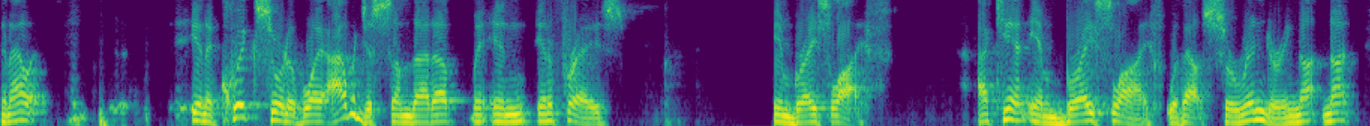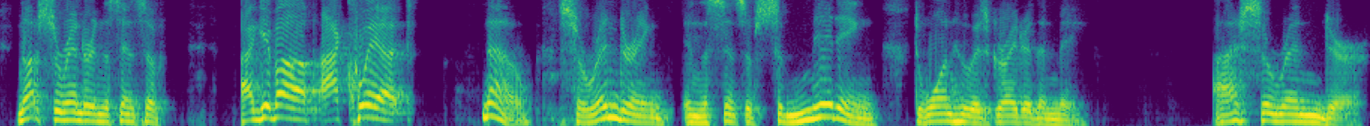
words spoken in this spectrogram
And I, in a quick sort of way, I would just sum that up in in a phrase: embrace life. I can't embrace life without surrendering, not not not surrender in the sense of I give up, I quit. No, surrendering in the sense of submitting to one who is greater than me. I surrender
